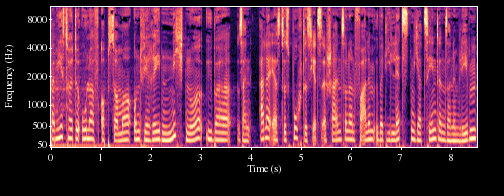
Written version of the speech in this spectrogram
Bei mir ist heute Olaf Obsommer und wir reden nicht nur über sein allererstes Buch, das jetzt erscheint, sondern vor allem über die letzten Jahrzehnte in seinem Leben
